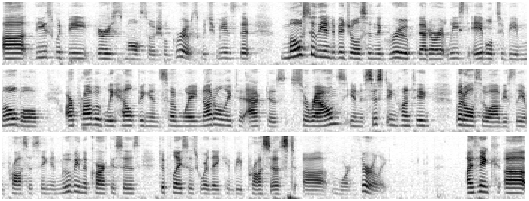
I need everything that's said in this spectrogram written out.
uh, these would be very small social groups, which means that most of the individuals in the group that are at least able to be mobile are probably helping in some way, not only to act as surrounds in assisting hunting, but also obviously in processing and moving the carcasses to places where they can be processed uh, more thoroughly. I think uh,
